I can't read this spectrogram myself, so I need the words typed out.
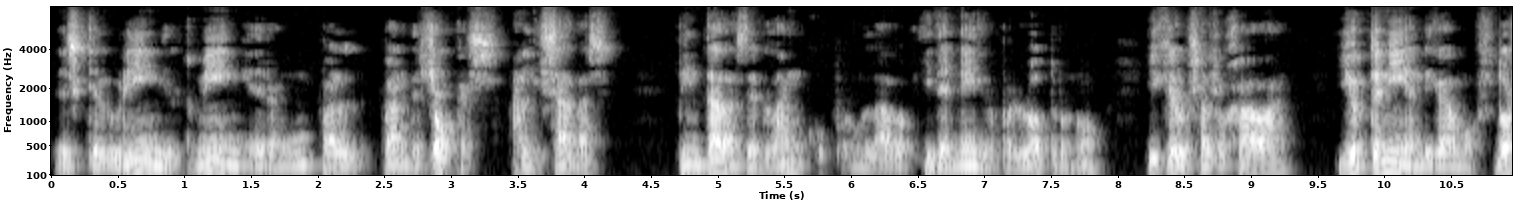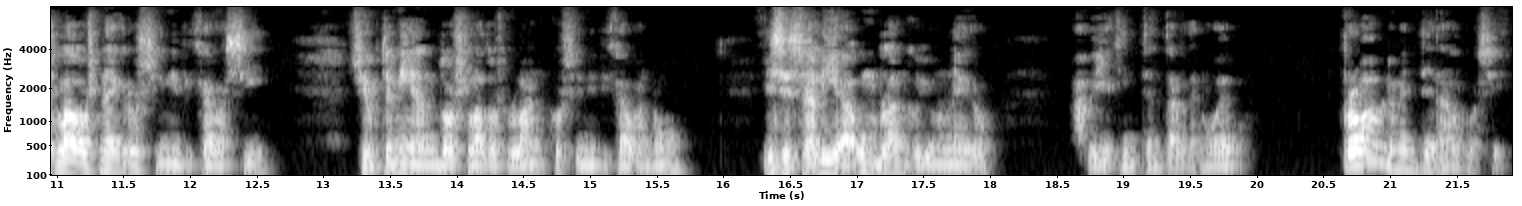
es que el Urín y el Tumín eran un par de rocas alisadas, pintadas de blanco por un lado y de negro por el otro, ¿no? Y que los arrojaban y obtenían, digamos, dos lados negros significaba sí, si obtenían dos lados blancos significaba no, y si salía un blanco y un negro, había que intentar de nuevo. Probablemente era algo así.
